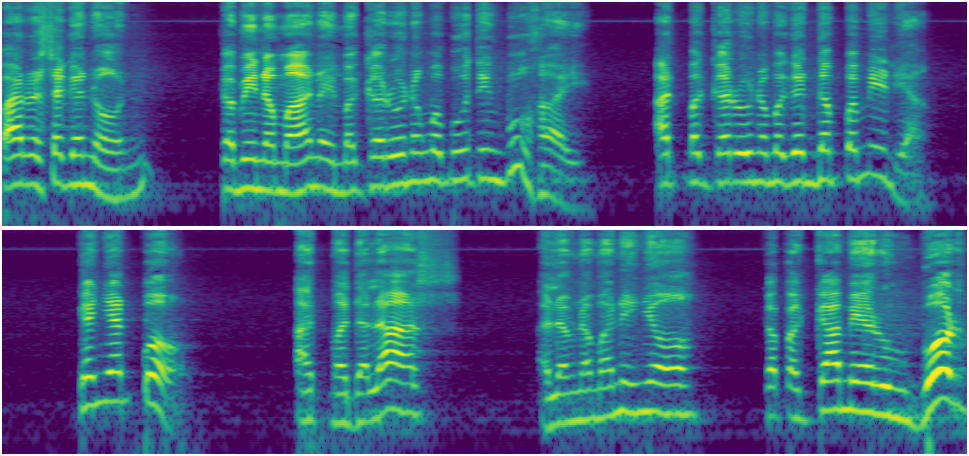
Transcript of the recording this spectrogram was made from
Para sa ganon, kami naman ay magkaroon ng mabuting buhay at magkaroon ng magandang pamilya. Ganyan po. At madalas, alam naman ninyo, kapag ka mayroong board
